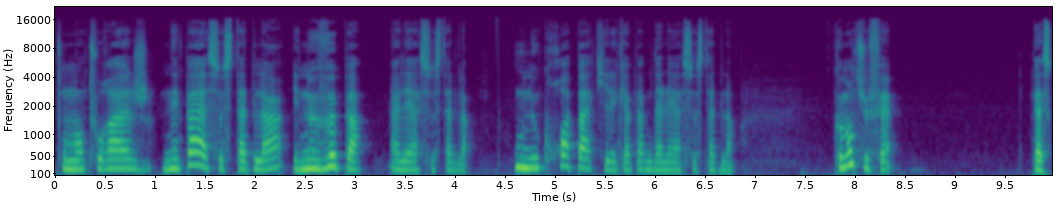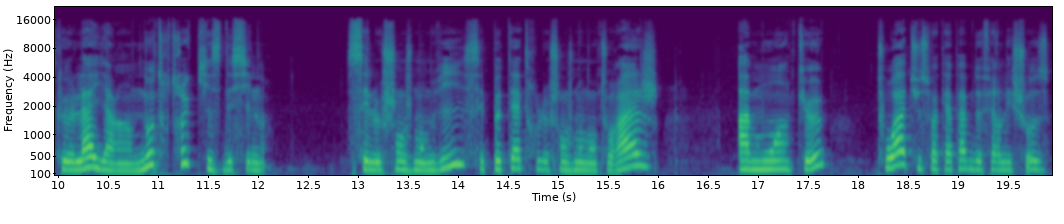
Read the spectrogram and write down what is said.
ton entourage n'est pas à ce stade-là et ne veut pas aller à ce stade-là, ou ne croit pas qu'il est capable d'aller à ce stade-là? Comment tu fais? Parce que là, il y a un autre truc qui se dessine. C'est le changement de vie, c'est peut-être le changement d'entourage, à moins que toi, tu sois capable de faire les choses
